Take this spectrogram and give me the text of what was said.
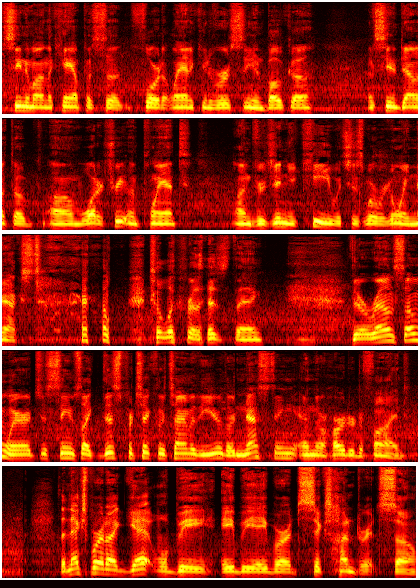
seen them on the campus at Florida Atlantic University in Boca. I've seen them down at the um, water treatment plant on Virginia Key, which is where we're going next to look for this thing. They're around somewhere. It just seems like this particular time of the year, they're nesting and they're harder to find. The next bird I get will be ABA bird 600, so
